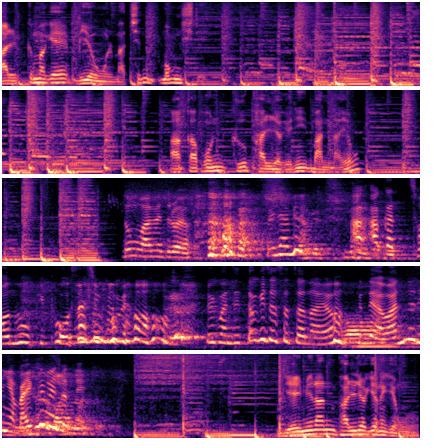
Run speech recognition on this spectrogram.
말끔하게 미용을 마친 몽실이. 아까 본 그 반려견이 맞나요? 너무 마음에 들어요. 왜냐면 아, 아까 전후 before 사진 보면 여기 완전 떡이 졌었잖아요. 근데 완전히 그냥 말끔해졌네. 예민한 반려견의 경우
